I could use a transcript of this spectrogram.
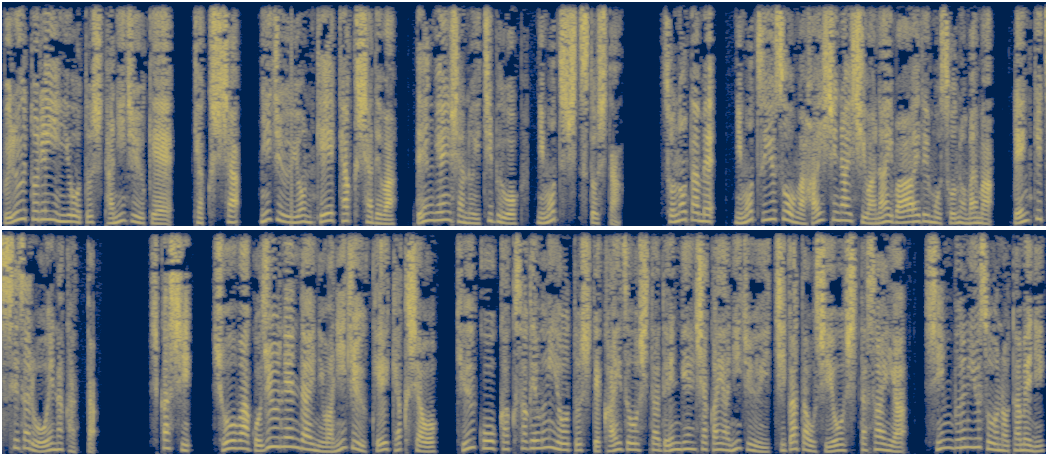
ブルートレイン用とした20系、客車、24系客車では、電源車の一部を荷物室とした。そのため、荷物輸送が廃止ないしはない場合でもそのまま連結せざるを得なかった。しかし、昭和50年代には20系客車を急行格下げ運用として改造した電源車化や21型を使用した際や、新聞輸送のために、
